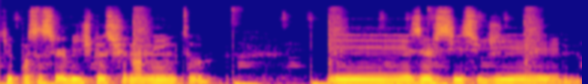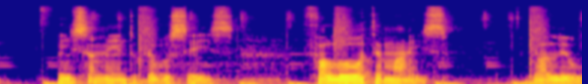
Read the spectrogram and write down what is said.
que possa servir de questionamento e exercício de pensamento para vocês. Falou, até mais. Valeu.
